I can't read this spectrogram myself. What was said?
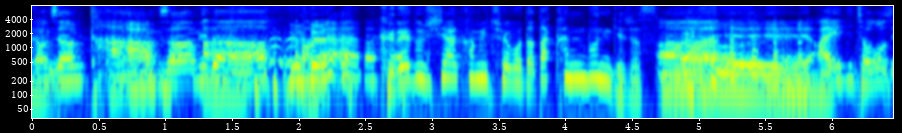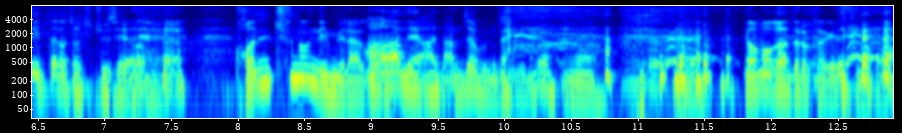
감사합니다. 감사합니다. 아, 그래도 시약함이 최고다. 딱 한 분 계셨습니다. 아, 예, 예. 아이디 적어서 이따가 저 주세요. 네. 권춘호님이라고. 아, 네. 아, 남자분이시군요. 네. 네. 넘어가도록 하겠습니다.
